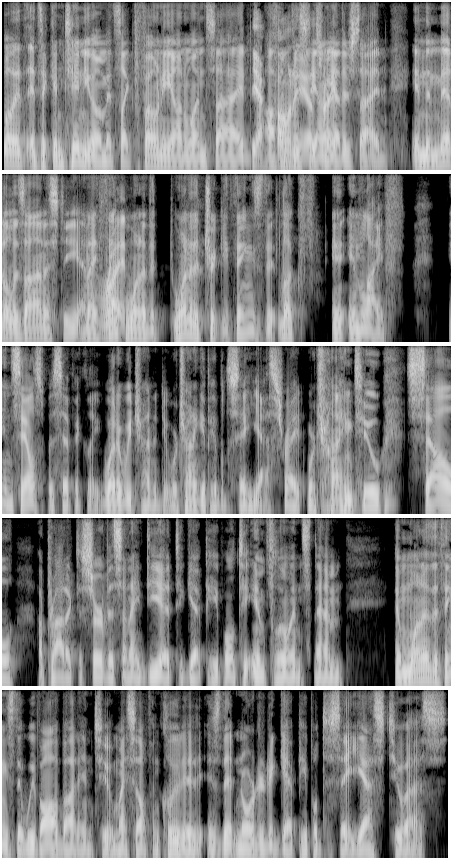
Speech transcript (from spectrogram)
well it, it's a continuum it's like phony on one side yeah, authenticity phony, on right. the other side in the middle is honesty and i think right. one of the one of the tricky things that look in, in life in sales specifically? What are we trying to do? We're trying to get people to say yes right? We're trying to sell a product a service an idea to get people to influence them. And one of the things that we've all bought into myself included is that in order to get people to say yes to us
